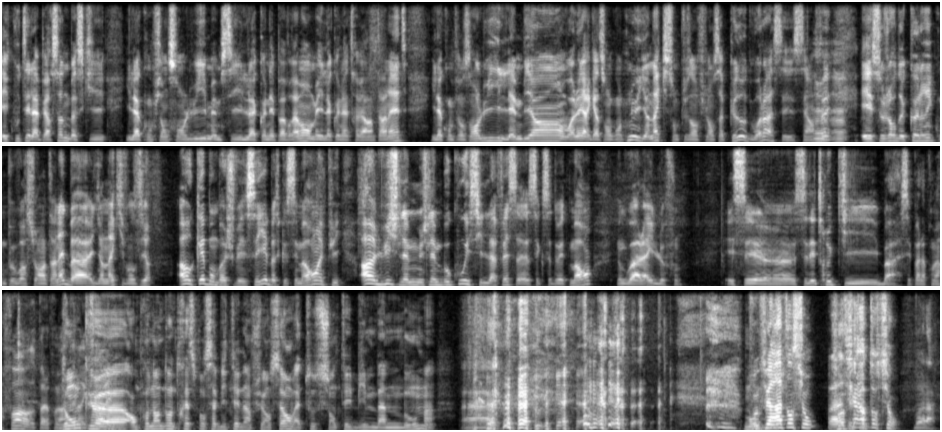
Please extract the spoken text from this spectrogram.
écouter la personne parce qu'il il a confiance en lui même s'il la connaît pas vraiment mais il la connaît à travers internet il a confiance en lui il l'aime bien voilà il regarde son contenu il y en a qui sont plus influençables que d'autres voilà c'est un fait Mm, mm. et ce genre de conneries qu'on peut voir sur internet, bah il y en a qui vont se dire ah ok bon bah je vais essayer parce que c'est marrant et puis ah lui je l'aime je l'aime beaucoup et s'il l'a fait c'est que ça doit être marrant donc voilà ils le font et c'est euh, c'est des trucs qui bah c'est pas la première fois hein, pas la première Donc, euh, en prenant notre responsabilité d'influenceur, on va tous chanter Bim Bam Boom. Euh, faut Dieu. faire attention Voilà, Faut faire tout. attention. Voilà.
